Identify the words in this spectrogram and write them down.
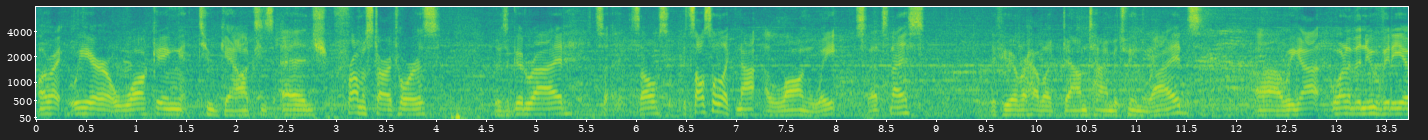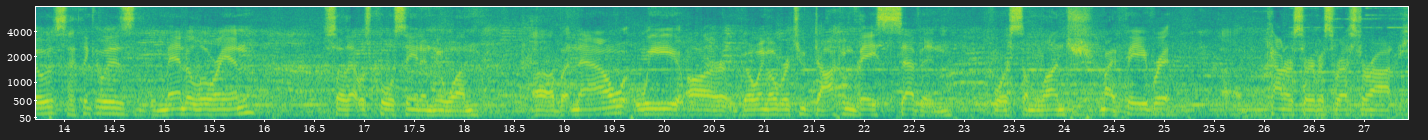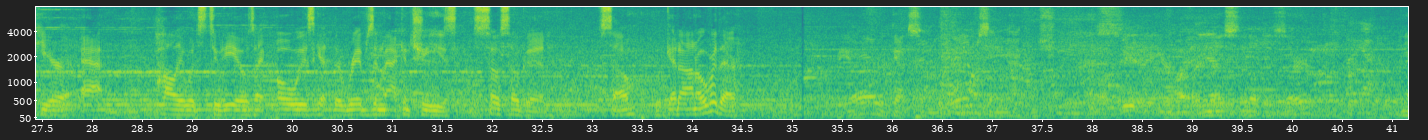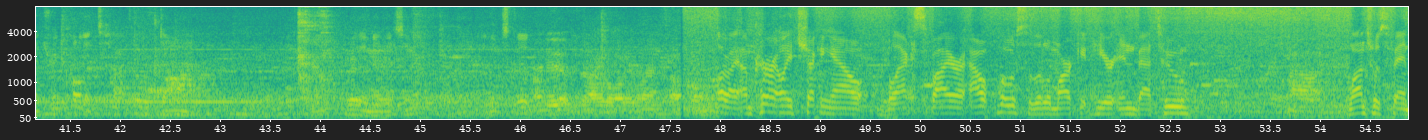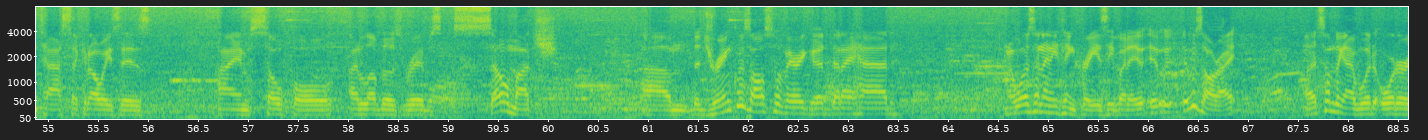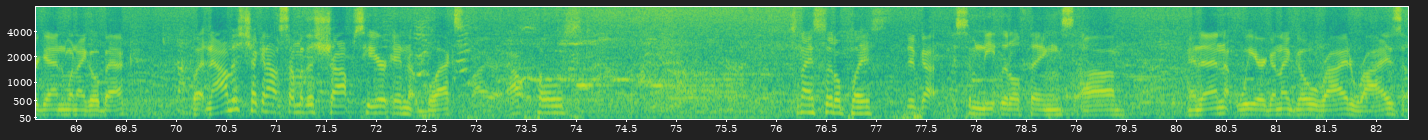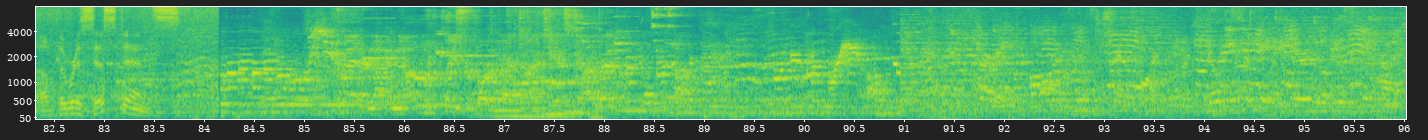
All right, we are walking to Galaxy's Edge from Star Tours. It was a good ride. It's, it's also it's also like not a long wait, so that's nice. If you ever have like downtime between rides, uh, we got one of the new videos. I think it was The Mandalorian. So that was cool seeing a new one. Uh, but now we are going over to Docking Bay 7 for some lunch. My favorite uh, counter service restaurant here at Hollywood Studios. I always get the ribs and mac and cheese. So, so good. So, we'll get on over there. Here we are. We've got some ribs and mac and cheese. A nice little dessert. And a drink called a Takodana. Don't really know what's in it. It looks good. All right, I'm currently checking out Black Spire Outpost, a little market here in Batuu. Uh, lunch was fantastic, it always is. I am so full. I love those ribs so much. Um, the drink was also very good that I had. It wasn't anything crazy, but it, it, it was all right. Uh, it's something I would order again when I go back. But now I'm just checking out some of the shops here in Black Spire Outpost. It's a nice little place. They've got some neat little things. Um, and then we are gonna go ride Rise of the Resistance. Commander 9 please report back to ITS combat. Hurry, all units to transport. No need for safety gear until this game running.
